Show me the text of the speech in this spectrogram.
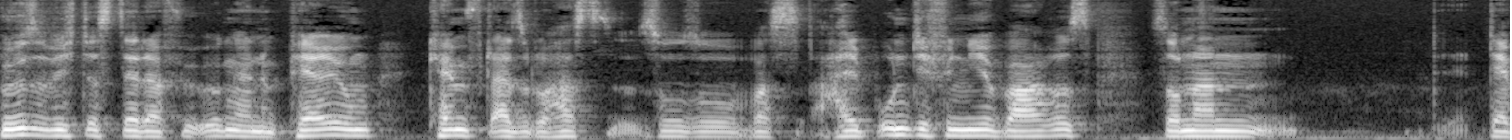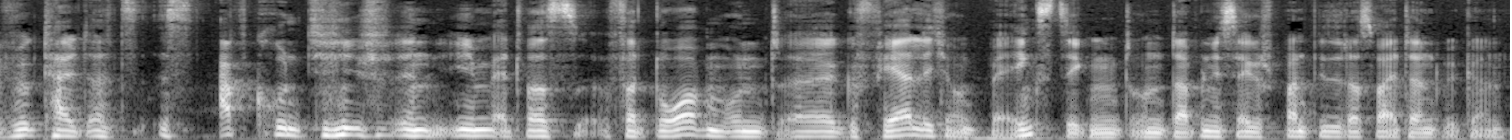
Bösewicht ist, der da für irgendein Imperium kämpft. Also du hast so, so was halb undefinierbares, sondern der wirkt halt, als ist abgrundtief in ihm etwas verdorben und äh, gefährlich und beängstigend. Und da bin ich sehr gespannt, wie sie das weiterentwickeln.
